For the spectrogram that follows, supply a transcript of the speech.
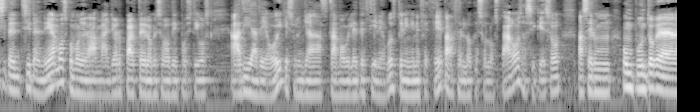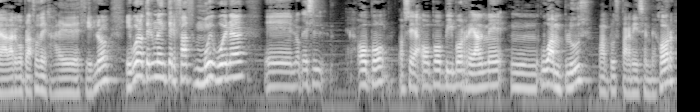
Sí, ten- sí tendríamos, como la mayor parte de lo que son los dispositivos a día de hoy, que son ya hasta móviles de 100 euros, tienen NFC para hacer lo que son los pagos, así que eso va a ser un, un punto que a largo plazo dejaré de decirlo. Y bueno, tiene una interfaz muy buena, eh, lo que es el Oppo, o sea, Oppo, Vivo, Realme, mm, OnePlus, OnePlus para mí es el mejor,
